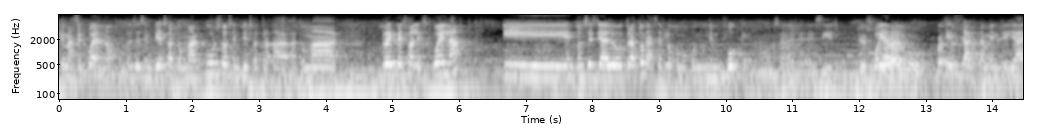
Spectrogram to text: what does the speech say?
que más se puedan, ¿no? Entonces empiezo a tomar cursos, empiezo a, tomar regreso a la escuela y entonces ya lo trato de hacerlo como con un enfoque, ¿no? O sea, de decir, voy a algo exactamente, ya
